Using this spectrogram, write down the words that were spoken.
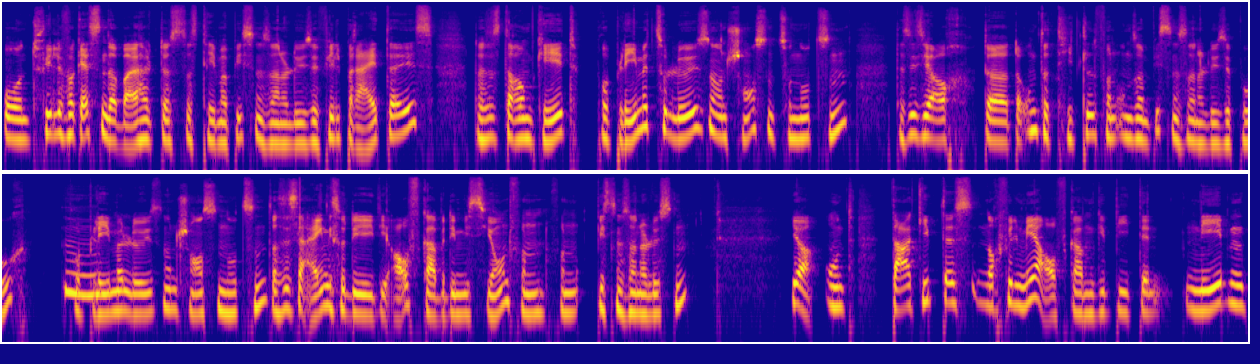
Und viele vergessen dabei halt, dass das Thema Business-Analyse viel breiter ist, dass es darum geht, Probleme zu lösen und Chancen zu nutzen. Das ist ja auch der, der Untertitel von unserem Business-Analyse-Buch. Probleme lösen und Chancen nutzen. Das ist ja eigentlich so die, die Aufgabe, die Mission von, von Business-Analysten. Ja, und da gibt es noch viel mehr Aufgabengebiete. Neben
